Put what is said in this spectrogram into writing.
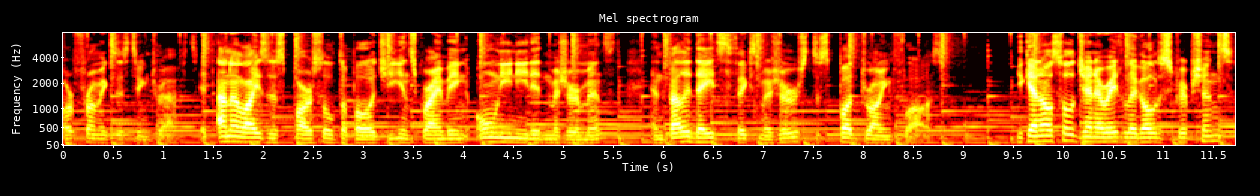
or from existing drafts. It analyzes parcel topology inscribing only needed measurements and validates fixed measures to spot drawing flaws. You can also generate legal descriptions,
